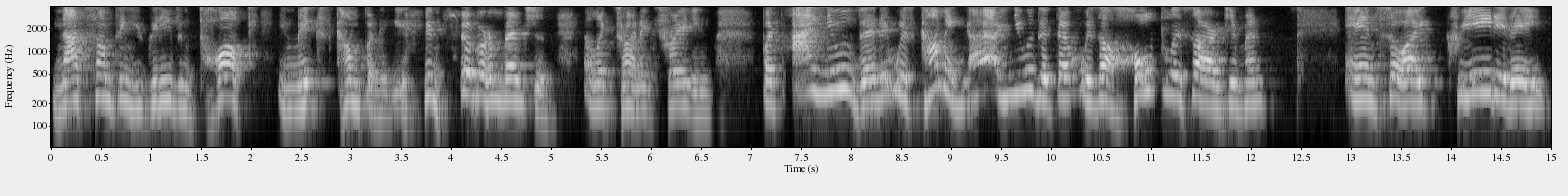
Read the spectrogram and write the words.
not something you could even talk in mixed company. You never mentioned electronic trading. But I knew that it was coming. I knew that that was a hopeless argument. And so I created a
